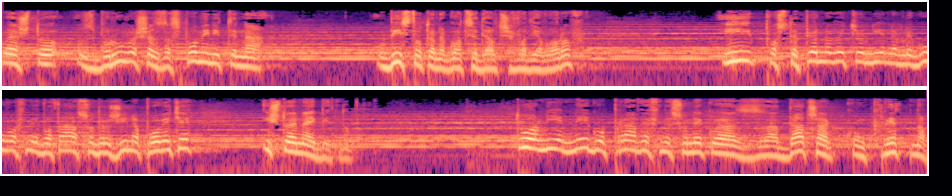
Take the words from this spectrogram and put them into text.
која што зборуваше за спомените на убиството на Гоце Делчев од Јаворов и постепено веќе ние навлегувавме во таа содржина повеќе и што е најбитно. Тоа ние не го правевме со некоја задача конкретна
